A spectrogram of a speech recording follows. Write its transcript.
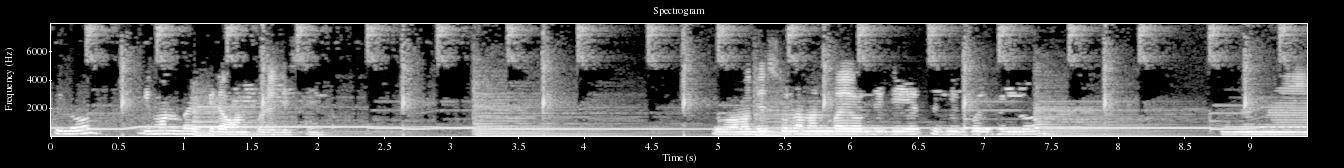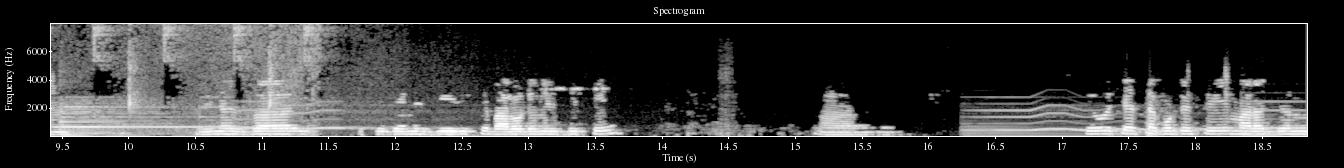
ছিল, ইমন ভাই সেটা অন করে দিছে তো আমাদের সোলামান ভাই অলরেডি একটা কিল করে ফেলল। রিনাস ভাই একটু ড্যামেজ দিয়ে দিচ্ছে, ভালো ড্যামেজ দিচ্ছে। আর কেউ চেষ্টা করতেছে মারার জন্য।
